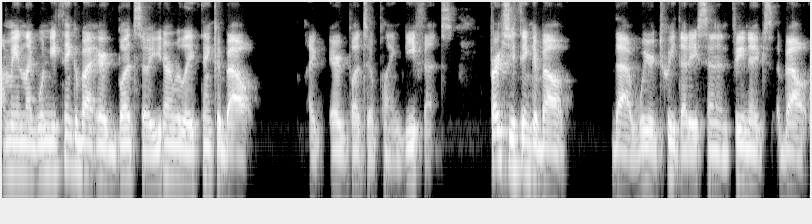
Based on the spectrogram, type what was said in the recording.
I mean, like when you think about Eric Bledsoe, you don't really think about like Eric Bledsoe playing defense. First, you think about that weird tweet that he sent in Phoenix about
